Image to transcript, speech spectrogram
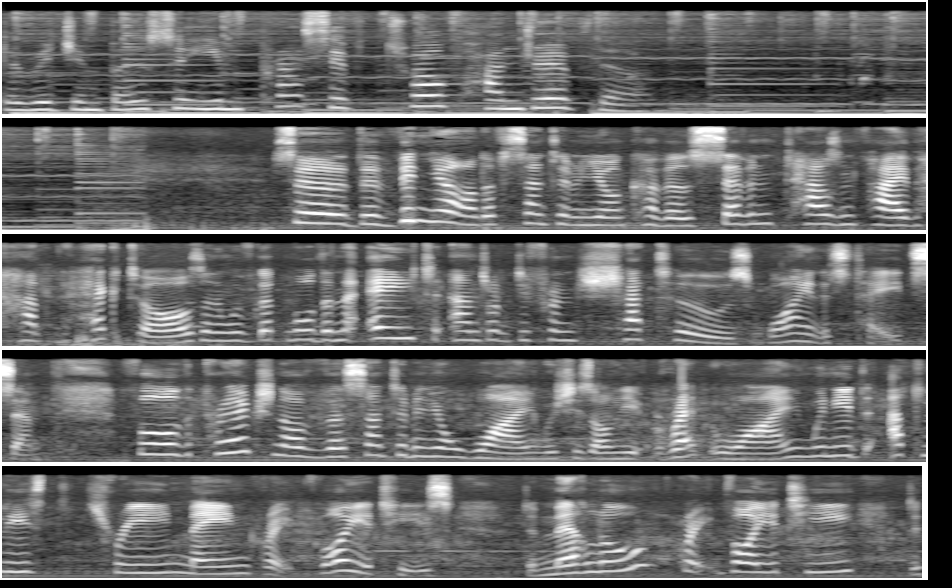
The region boasts an impressive 1,200 of them. So the vineyard of Saint-Emilion covers 7,500 hectares and we've got more than 800 different chateaux, wine estates. For the production of the Saint-Emilion wine, which is only red wine, we need at least three main grape varieties. The Merlot grape variety, the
